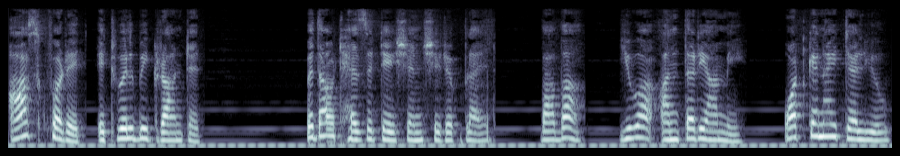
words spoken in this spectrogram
Ask for it, it will be granted. Without hesitation, she replied, Baba, you are Antaryami. What can I tell you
